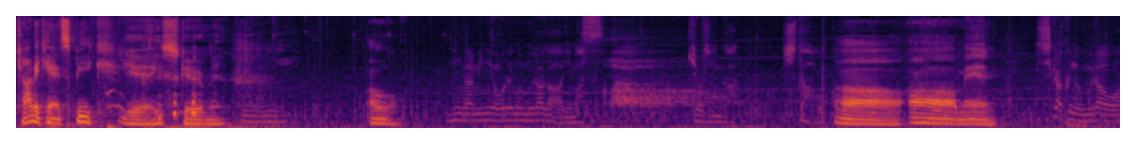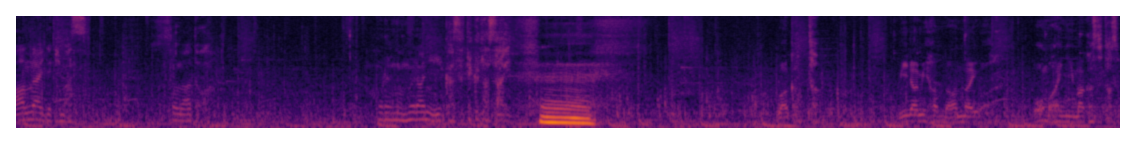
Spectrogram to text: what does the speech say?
Connie can't speak. Yeah, he's scared, man. Oh. 南に俺の村があります巨人が来た方向 Oh, oh man. 近くの村を案内できますその後俺の村に行かせてください Hmm. 分かった南藩の案内はお前に任せたぞ。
